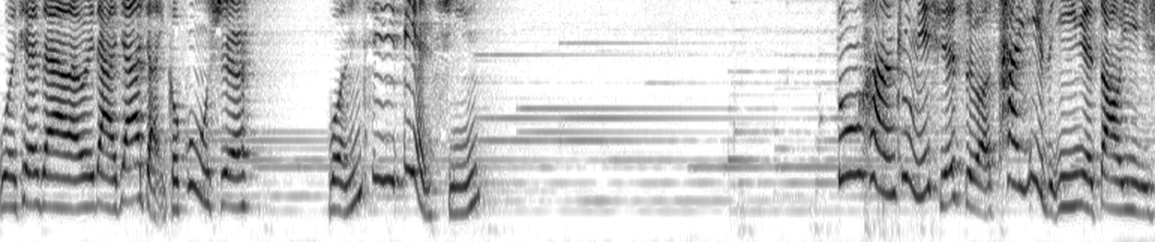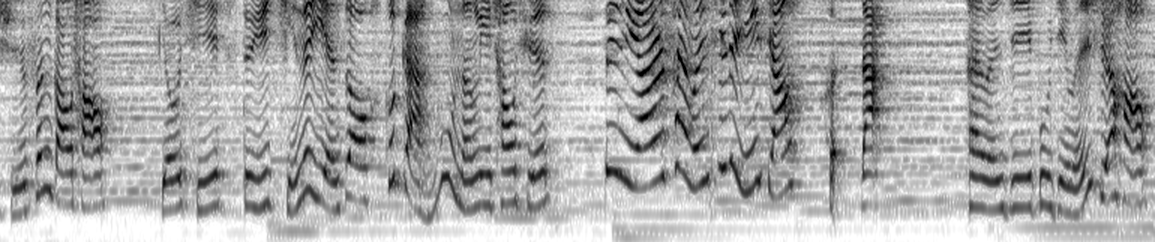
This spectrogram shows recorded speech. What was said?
我现在来为大家讲一个故事，《闻鸡变琴》。东汉著名学者蔡邕的音乐造诣十分高超，尤其对于琴的演奏和感悟能力超群，对女儿蔡文姬的影响很大。蔡文姬不仅文学好，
